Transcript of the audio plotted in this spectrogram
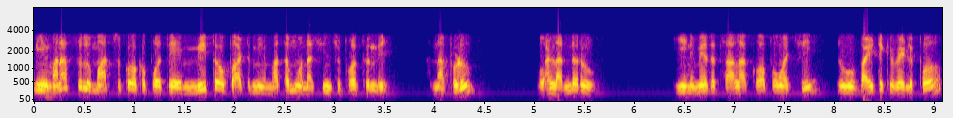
మీ మనస్సులు మార్చుకోకపోతే మీతో పాటు మీ మతము నశించిపోతుంది అన్నప్పుడు వాళ్ళందరూ ఈయన మీద చాలా కోపం వచ్చి నువ్వు బయటికి వెళ్ళిపో.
